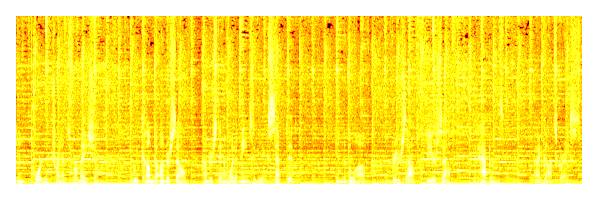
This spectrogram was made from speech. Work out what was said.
important transformations. We come to understand, understand what it means to be accepted in the beloved. For yourself, be yourself. It happens by God's grace.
